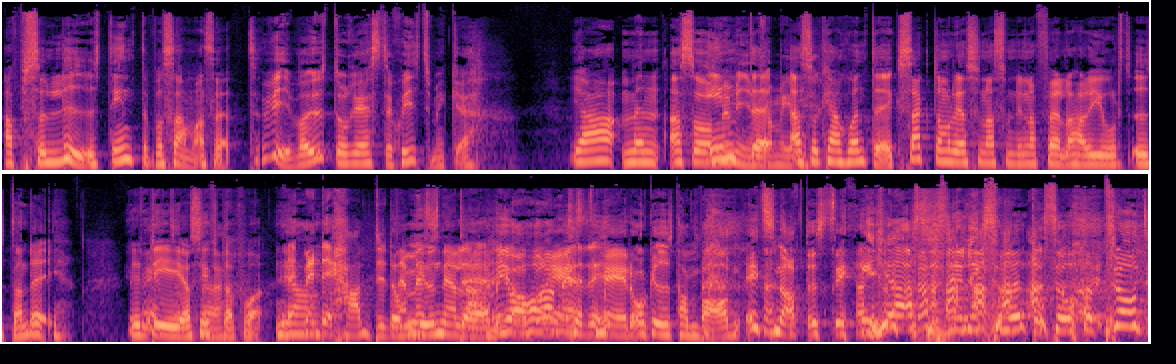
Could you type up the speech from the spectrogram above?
Absolut inte på samma sätt. vi var ute och reste skitmycket. Ja, men Alltså, inte, alltså kanske inte exakt de resorna som dina föräldrar hade gjort utan dig. Det är det jag inte. syftar på. Nej Ja. men det hade de Nej, men ju snälla, inte. men jag har rest med med och utan barn. It's not the same. Ja, alltså, det är liksom inte så. Don't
